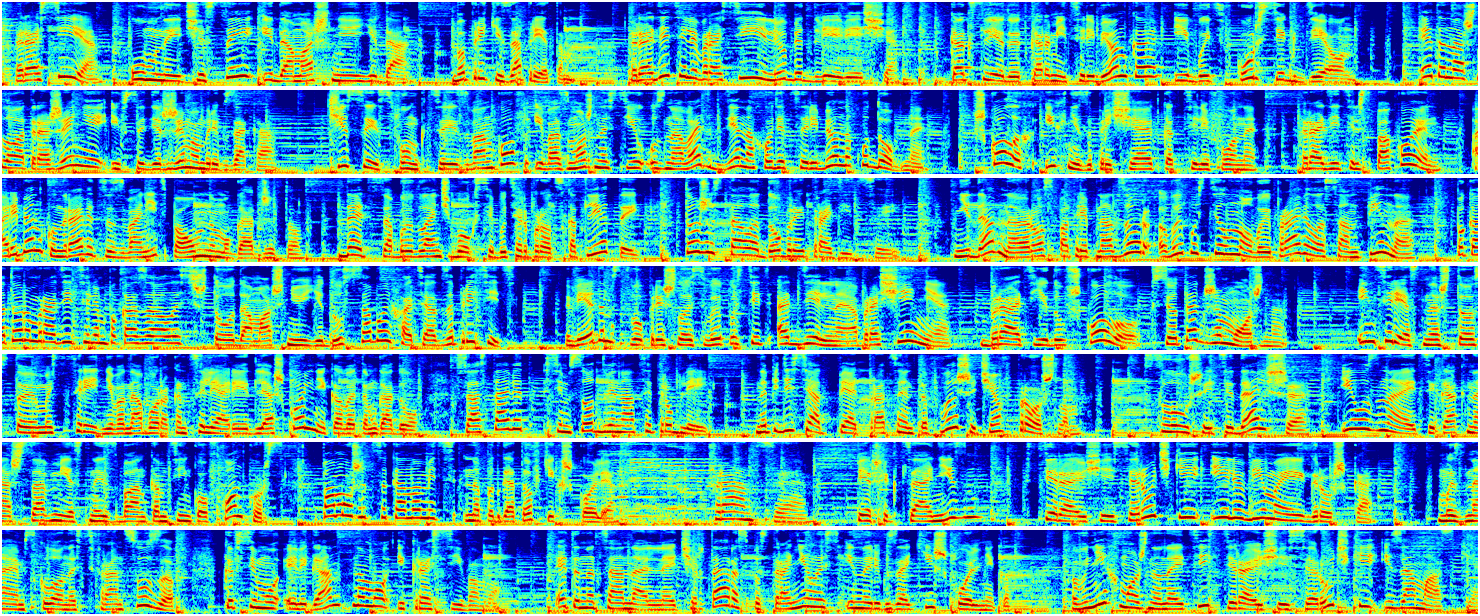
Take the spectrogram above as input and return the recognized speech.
Россия. Умные часы и домашняя еда. Вопреки запретам. Родители в России любят две вещи. Как следует кормить ребенка и быть в курсе, где он. Это нашло отражение и в содержимом рюкзака. Часы с функцией звонков и возможностью узнавать, где находится ребенок, удобны школах их не запрещают, как телефоны. Родитель спокоен, а ребенку нравится звонить по умному гаджету. Дать с собой в ланчбоксе бутерброд с котлетой тоже стало доброй традицией. Недавно Роспотребнадзор выпустил новые правила Санпина, по которым родителям показалось, что домашнюю еду с собой хотят запретить. Ведомству пришлось выпустить отдельное обращение «Брать еду в школу все так же можно». Интересно, что стоимость среднего набора канцелярии для школьника в этом году составит 712 рублей, на 55% выше, чем в прошлом. Слушайте дальше и узнаете, как наш совместный с банком Тинькофф конкурс поможет сэкономить на подготовке к школе. Франция. Перфекционизм, стирающиеся ручки и любимая игрушка. Мы знаем склонность французов ко всему элегантному и красивому – эта национальная черта распространилась и на рюкзаки школьников. В них можно найти стирающиеся ручки и замазки.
